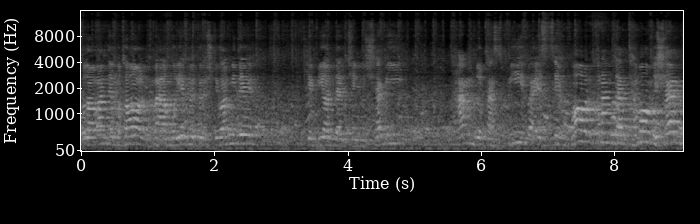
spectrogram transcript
خداوند متعال معمولیت به فرشتگان میده که بیان در چنین شبی حمد و تسبیح و استغفار کنند در تمام شب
